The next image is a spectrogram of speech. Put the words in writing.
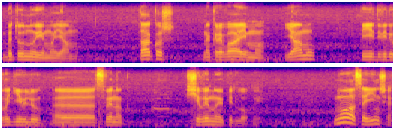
бетонуємо яму. Також накриваємо яму під відгодівлю е, свинок щілиною підлогою. Ну а все інше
